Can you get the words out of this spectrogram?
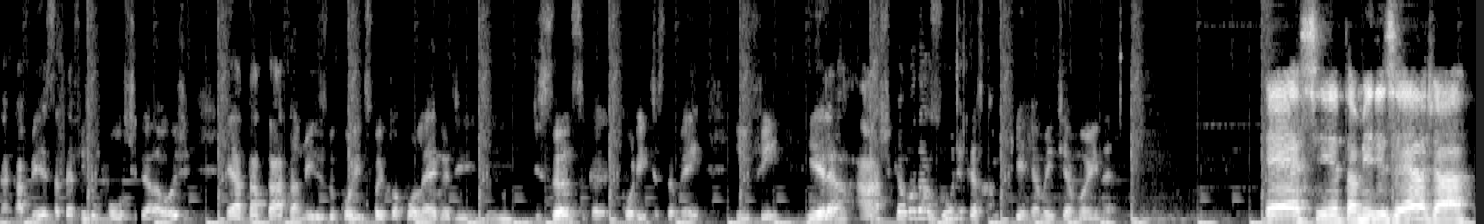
na cabeça, até fiz um post dela hoje, é a Tatá Tamires do Corinthians, foi tua colega de, de, de Santos, é de Corinthians também, enfim. E ela acho que é uma das únicas que, que realmente é mãe, né? É, sim, a Tamires é, já.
